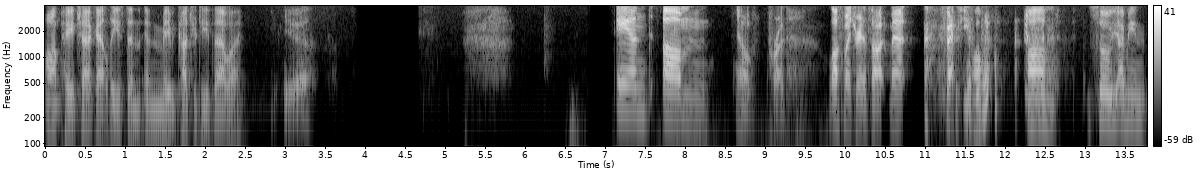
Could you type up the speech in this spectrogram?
a paycheck at least, and, and maybe cut your teeth that way. Yeah, And um, oh, crud, lost my train of thought. Matt, back to you. Oh, um, so I mean,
